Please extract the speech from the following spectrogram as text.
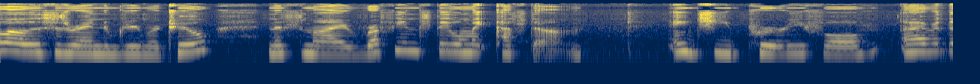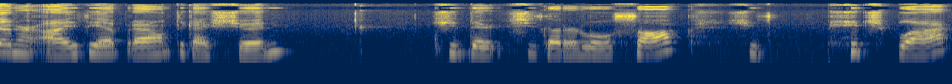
Hello, this is Random Dreamer 2, and this is my Ruffian Stablemate Custom. Ain't she pretty full? I haven't done her eyes yet, but I don't think I should. She, there, she's got her little sock, she's pitch black,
